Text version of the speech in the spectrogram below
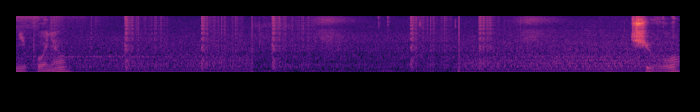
Не понял. Чего?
